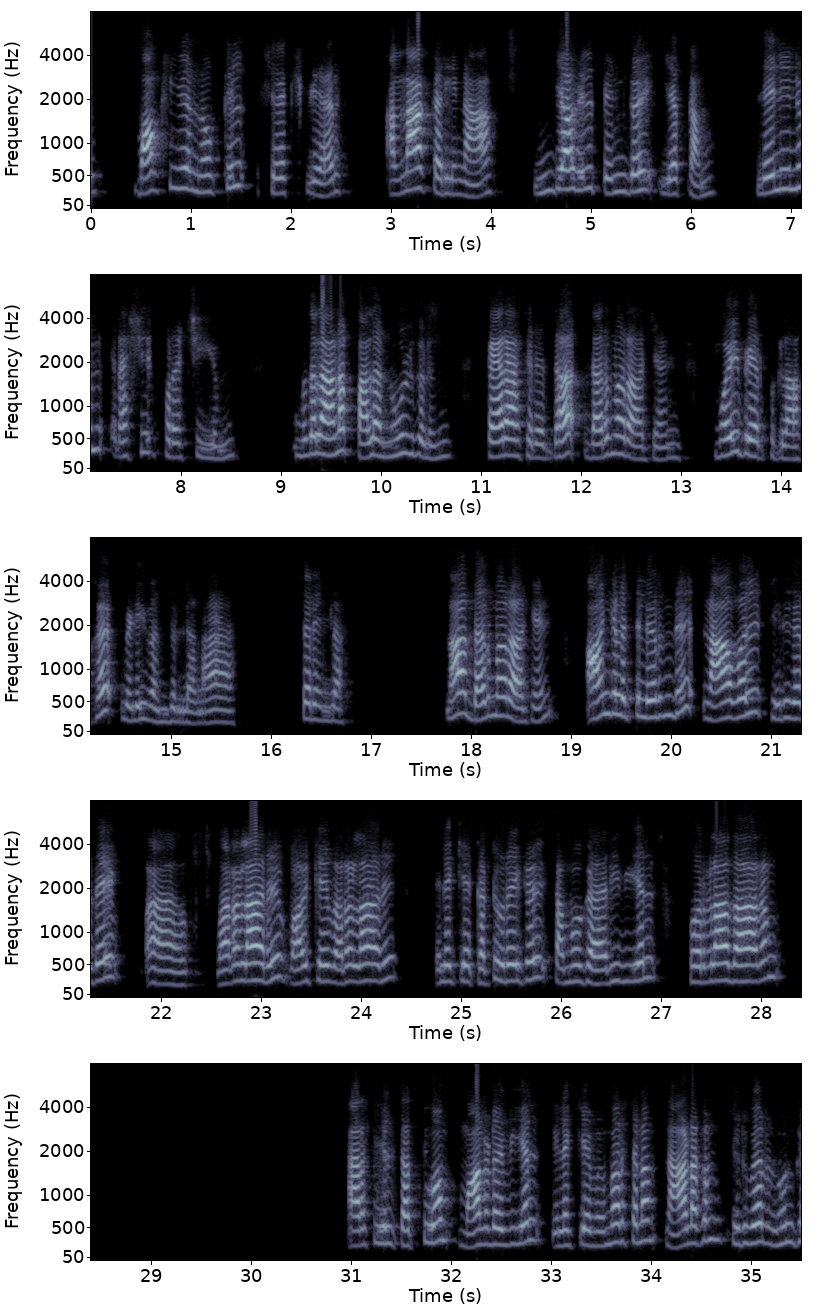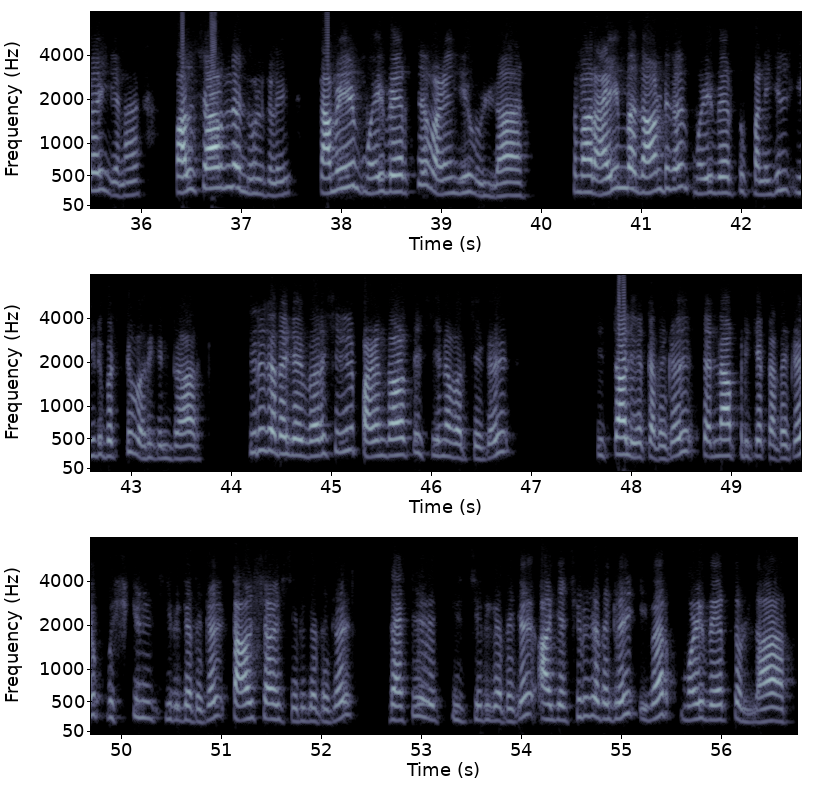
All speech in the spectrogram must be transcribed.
மார்க்சிய நோக்கில் ஷேக்ஸ்பியர் அண்ணா கரீனா இந்தியாவில் பெண்கள் இயக்கம் லெனினும் ரஷ்ய புரட்சியும் முதலான பல நூல்களும் பேராசிரியர் த தர்மராஜன் மொழிபெயர்ப்புகளாக வெளிவந்துள்ளன. சரிங்களா? நான் தர்மராஜன் ஆங்கிலத்திலிருந்து நாவல் சிறுகதை வரலாறு வாழ்க்கை வரலாறு இலக்கிய கட்டுரைகள் சமூக அறிவியல் பொருளாதாரம் அரசியல் தத்துவம் மானுடவியல் இலக்கிய விமர்சனம் நாடகம் சிறுவர் நூல்கள் என பல்சார்ந்த நூல்களை தமிழில் மொழிபெயர்த்து வழங்கியுள்ளார். சுமார் ஐம்பது ஆண்டுகள் மொழிபெயர்ப்பு பணியில் ஈடுபட்டு வருகின்றார். சிறுகதைகள் வரிசையில் பழங்காலத்து சீன வரிசைகள் இத்தாலிய கதைகள் தென்னாப்பிரிக்க கதைகள் புஷ்கின் சிறுகதைகள் டால்ஷாய் சிறுகதைகள் தசேவஸ்கி சிறுகதைகள் ஆகிய சிறுகதைகளை இவர் மொழிபெயர்த்துள்ளார்.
